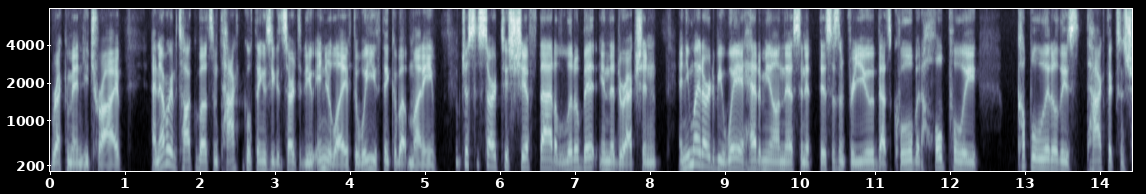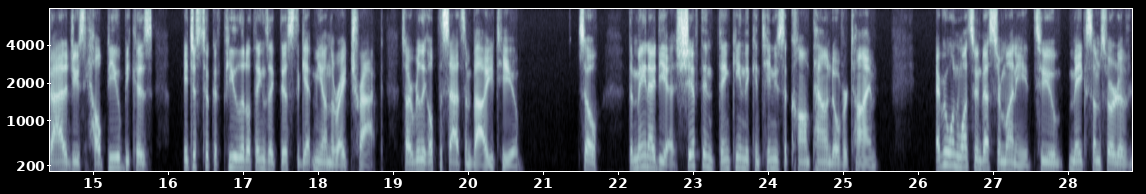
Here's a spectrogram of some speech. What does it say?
recommend you try. And now we're going to talk about some tactical things you can start to do in your life, the way you think about money, just to start to shift that a little bit in the direction. And you might already be way ahead of me on this. And if this isn't for you, that's cool. But hopefully, a couple little these tactics and strategies help you because it just took a few little things like this to get me on the right track. So I really hope this adds some value to you. So the main idea, shift in thinking that continues to compound over time everyone wants to invest their money to make some sort of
